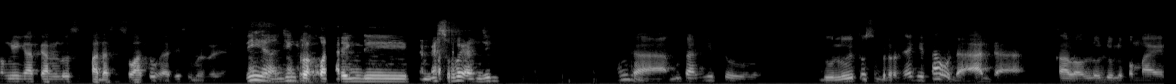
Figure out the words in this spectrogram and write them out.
Mengingatkan lu pada sesuatu nggak sih sebenarnya? Iya anjing kelakuan aing di MSW anjing. Enggak, bukan gitu. Dulu itu sebenarnya kita udah ada. Kalau lu dulu pemain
